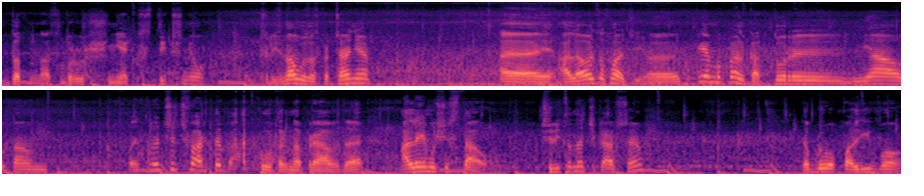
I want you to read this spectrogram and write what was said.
dotknął nas mróz, śnieg w styczniu, czyli znowu zaskoczenie. Ale o co chodzi? Kupiłem Opelka, który miał tam powiedzmy 3 czwarte baku tak naprawdę, ale jemu się stało. Czyli co najciekawsze, to było paliwo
